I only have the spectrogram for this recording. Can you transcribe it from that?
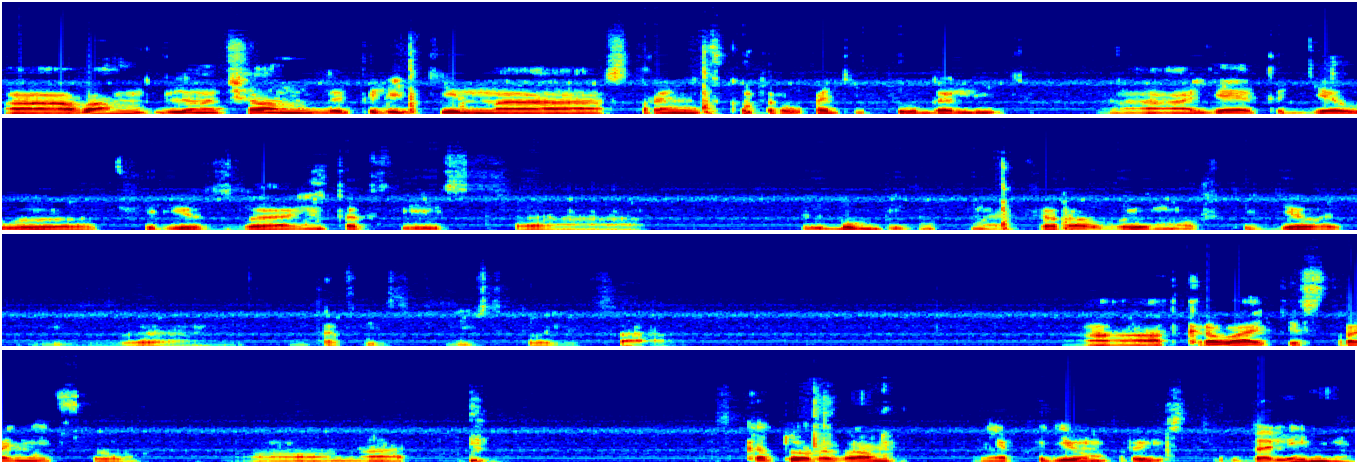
А, вам для начала надо перейти на страницу, которую вы хотите удалить. А, я это делаю через интерфейс а, Facebook Business Manager. Вы можете делать из интерфейса физического лица. Открываете страницу, с которой вам необходимо провести удаление.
